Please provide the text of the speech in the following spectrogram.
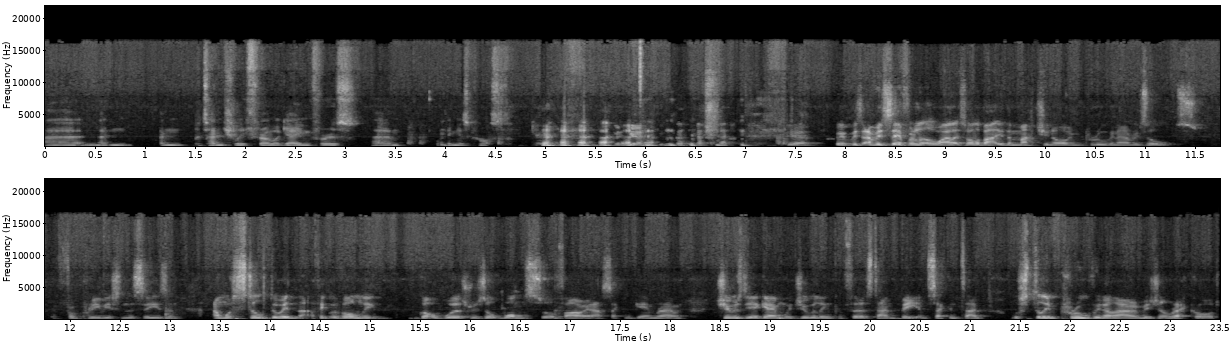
uh, and and potentially throw a game for us. Um, fingers crossed. yeah. yeah. It was, I've been saying for a little while, it's all about either matching or improving our results from previous in the season. And we're still doing that. I think we've only got a worse result once so far in our second game round. Tuesday again with Dewey Lincoln, first time beat them, second time. We're still improving on our original record.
